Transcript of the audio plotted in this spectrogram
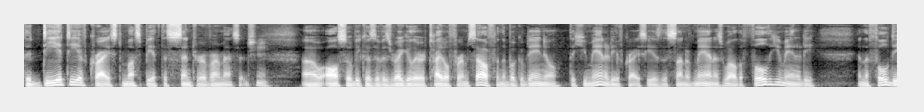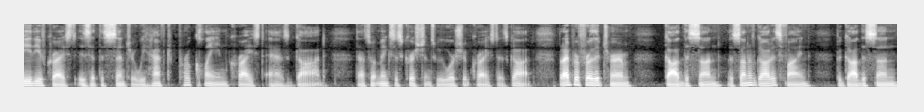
The deity of Christ must be at the center of our message. Hmm. Uh, also, because of his regular title for himself from the book of Daniel, the humanity of Christ. He is the Son of Man as well. The full humanity and the full deity of Christ is at the center. We have to proclaim Christ as God. That's what makes us Christians. We worship Christ as God. But I prefer the term God the Son. The Son of God is fine, but God the Son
